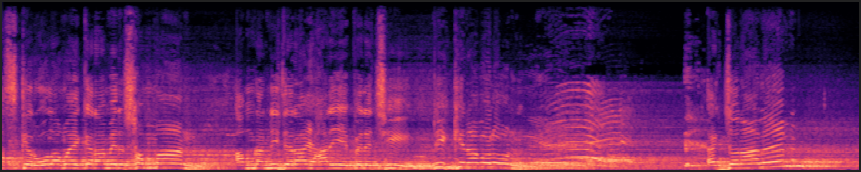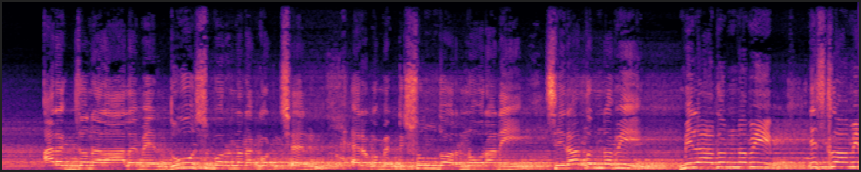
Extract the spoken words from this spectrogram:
আজকের ওলামায়ে কেরামের সম্মান আমরা নিজেরাই হারিয়ে ফেলেছি। ঠিক কিনা বলুন? একজন আলেম আরেকজনের আলেমের দুষ বর্ণনা করছেন। এরকম একটি সুন্দর নৌরানি সিরাতুন নবী, মিলাদুন নবী, ইসলামী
